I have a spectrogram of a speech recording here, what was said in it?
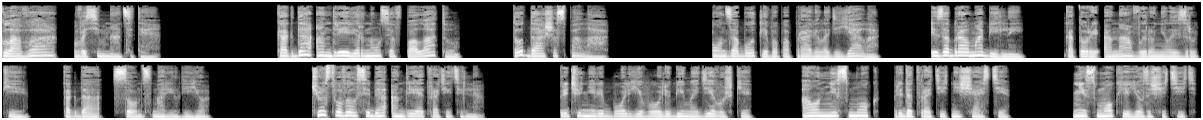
Глава 18. Когда Андрей вернулся в палату, то Даша спала. Он заботливо поправил одеяло и забрал мобильный, который она выронила из руки, когда сон сморил ее. Чувствовал себя Андрей отвратительно. Причинили боль его любимой девушке, а он не смог предотвратить несчастье не смог ее защитить.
